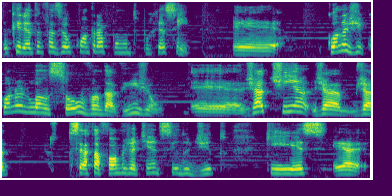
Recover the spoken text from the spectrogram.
eu queria até fazer o contraponto, porque assim, é, quando, quando lançou o WandaVision, é, já tinha, já, já, de certa forma, já tinha sido dito que esse, é,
